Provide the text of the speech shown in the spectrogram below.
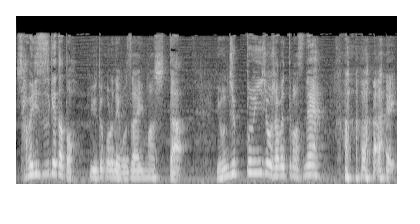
喋り続けたというところでございました。40分以上喋ってますね。はい。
